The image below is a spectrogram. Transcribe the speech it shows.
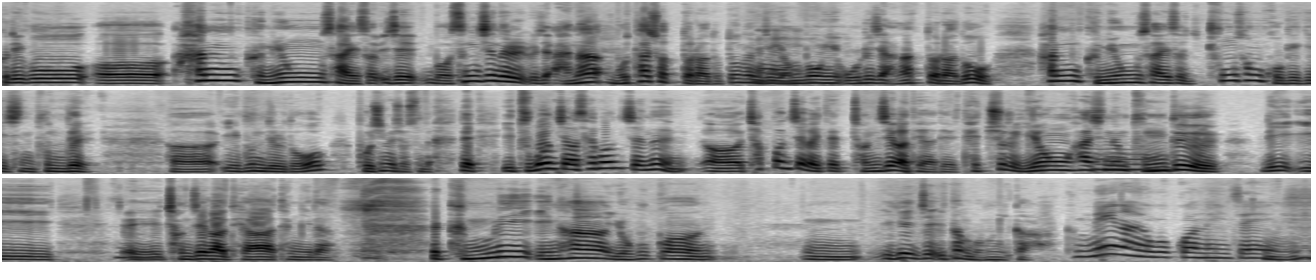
그리고 어, 한 금융사에서 이제 뭐 승진을 이제 안 하, 못 하셨더라도 또는 이제 네. 연봉이 오르지 않았더라도 한 금융사에서 충성 고객이신 분들 어, 이분들도 보시면 좋습니다. 근데 이 두 번째와 세 번째는 어, 첫 번째가 이제 전제가 돼야 돼요. 대출을 이용하시는 음. 분들이 이 에, 전제가 돼야 됩니다. 금리 인하 요구권 음, 이게 이제 일단 뭡니까? 금리 인하 요구권은 이제 음.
